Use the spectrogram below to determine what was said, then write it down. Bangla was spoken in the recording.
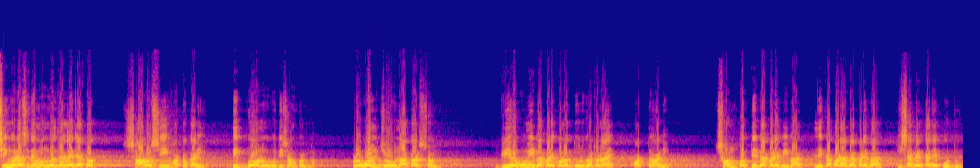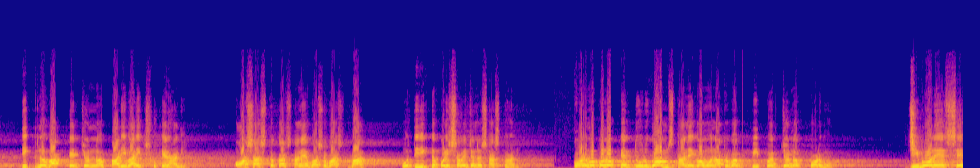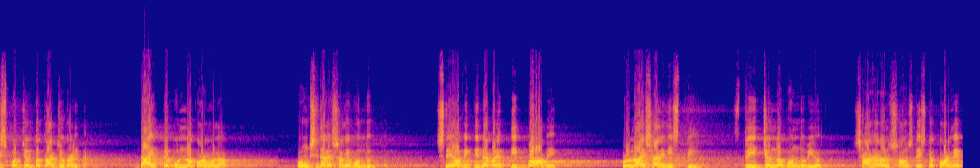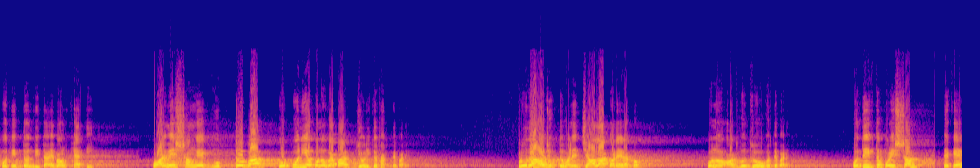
সিংহ রাশিতে মঙ্গল থাকলে জাতক, সাহসী, হটকারী, তীব্র অনুভূতি সম্পন্ন, প্রবল যৌনাকর্ষণ, গৃহভূমির ব্যাপারে কোনো দুর্ঘটনায় অর্থহানি, সম্পত্তির ব্যাপারে বিবাদ, লেখাপড়ার ব্যাপারে বা হিসাবের কাজে পটু, তীক্ষ্ণ বাক্যের জন্য পারিবারিক সুখের হানি, অস্বাস্থ্যকর স্থানে বসবাস বা অতিরিক্ত পরিশ্রমের জন্য স্বাস্থ্যহানি, কর্মোপলক্ষে দুর্গম স্থানে গমন অথবা বিপজ্জনক কর্ম। জীবনের শেষ পর্যন্ত কার্যকারিতা, দায়িত্বপূর্ণ কর্মলাভ, অংশীদারের সঙ্গে বন্ধুত্ব স্নেহপিত্তির ব্যাপারে তীব্র আবেগ, প্রণয়শালিনী স্ত্রী, স্ত্রীর জন্য বন্ধুবিরোধ, সাধারণ সংশ্লিষ্ট কর্মে প্রতিদ্বন্দ্বিতা এবং খ্যাতি। কর্মের সঙ্গে গুপ্ত বা গোপনীয় কোনো ব্যাপার জড়িত থাকতে পারে। প্রদাহযুক্ত মানে জ্বালা করে এরকম কোনো অদ্ভুত রোগ হতে পারে। অতিরিক্ত পরিশ্রম ठीक है?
